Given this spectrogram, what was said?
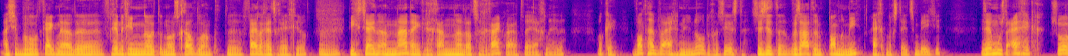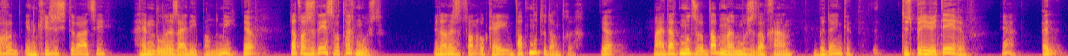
Als je bijvoorbeeld kijkt naar de Vereniging Noord- en Oost-Gelderland, de veiligheidsregio. Mhm. Die zijn aan het nadenken gegaan nadat ze geraakt waren twee jaar geleden. Oké, wat hebben we eigenlijk nu nodig als eerste? Ze zitten, we zaten in een pandemie, eigenlijk nog steeds een beetje. Zij moesten eigenlijk zorgen in een crisissituatie handelen zij die pandemie. Ja. Dat was het eerste wat terug moest. En dan is het van, oké, wat moet er dan terug? Ja. Maar dat moeten ze, op dat moment moesten ze dat gaan bedenken. Dus prioriteren. Ja. En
